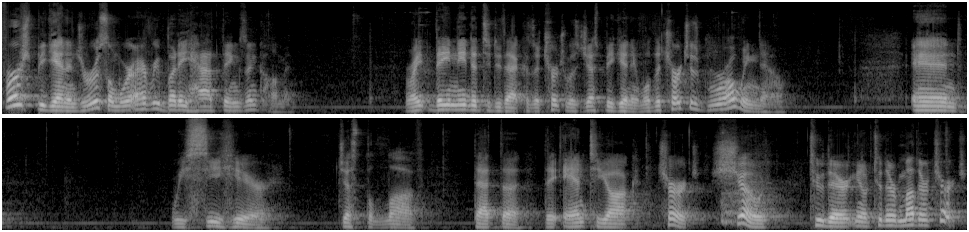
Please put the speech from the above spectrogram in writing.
first began in Jerusalem, where everybody had things in common right? They needed to do that because the church was just beginning. Well, the church is growing now. And we see here just the love that the, the Antioch church showed to their, you know, to their mother church.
